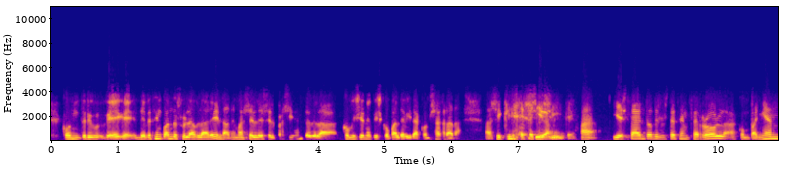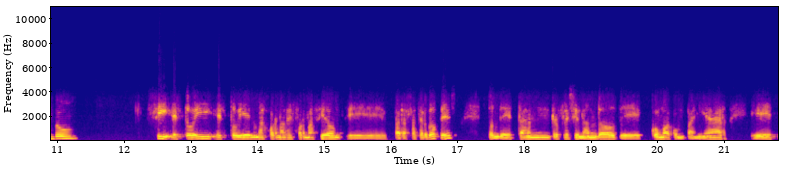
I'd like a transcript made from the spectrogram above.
eh, de vez en cuando suele hablar él. Además, él es el presidente de la Comisión Episcopal de Vida Consagrada. Así que. Efectivamente. Ah, y está entonces usted en Ferrol acompañando. Sí, estoy, estoy en una jornada de formación eh, para sacerdotes donde están reflexionando de cómo acompañar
